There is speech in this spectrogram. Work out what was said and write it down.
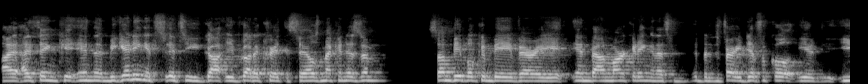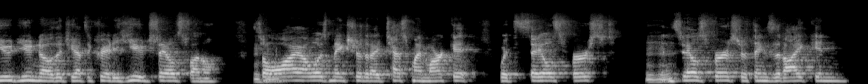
I, I, think in the beginning it's it's you got you've got to create the sales mechanism. Some people can be very inbound marketing and that's but it's very difficult. You you you know that you have to create a huge sales funnel. So mm-hmm. i always make sure that i test my market with sales 1st mm-hmm. and sales first are things that i can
